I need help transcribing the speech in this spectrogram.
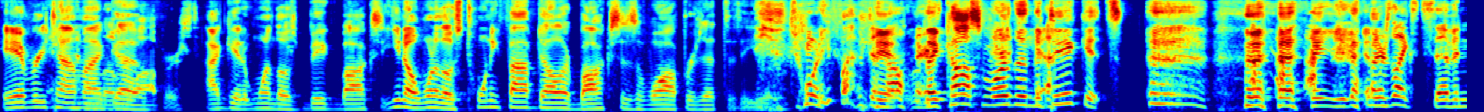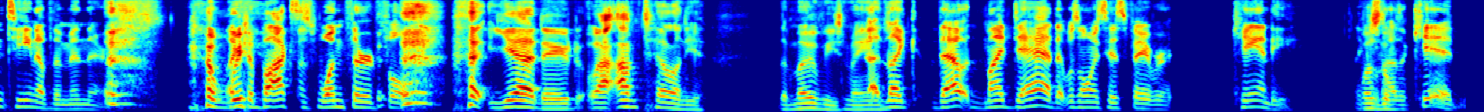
Every time Man, I, love go, Whoppers. I get one of those big boxes. You know, one of those twenty-five dollar boxes of Whoppers at the theater. $25. Yeah, they cost more than the Yeah. tickets. you and there's like 17 of them in there. Like we- the box is one third full. yeah, dude. Well, I'm telling you, the movies, man. Uh, Like that, my dad, that was always his favorite candy. Like Was when the- I was a kid.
